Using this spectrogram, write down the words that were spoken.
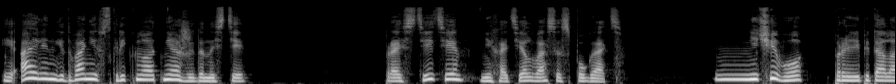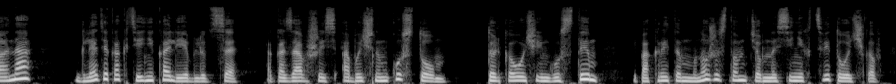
и Айлин едва не вскрикнула от неожиданности. «Простите, не хотел вас испугать». «Ничего», — пролепетала она, глядя, как тени колеблются, оказавшись обычным кустом, только очень густым и покрытым множеством темно-синих цветочков —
